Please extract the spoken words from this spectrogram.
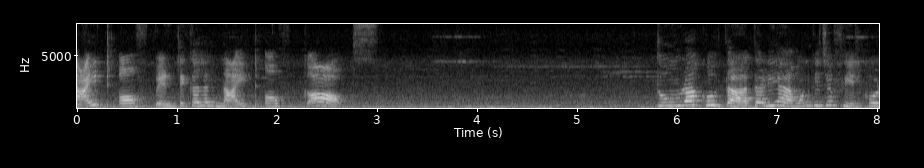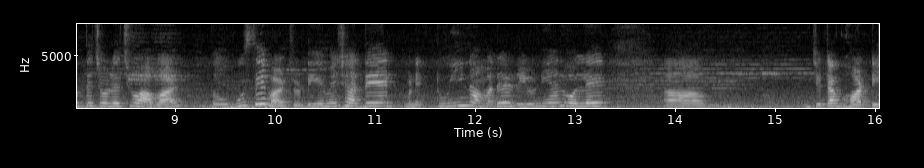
Knight of pentacle and knight of cups তোমরা খুব তাড়াতাড়ি এমন কিছু ফিল করতে চলেছো আবার। তো বুঝতেই পারছ ডিএম এর সাথে মানে টুইন আমাদের রিউনিয়ন হলে যেটা ঘটে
